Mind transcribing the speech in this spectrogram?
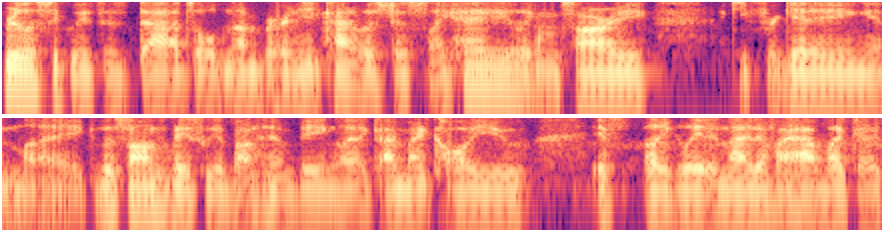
Realistically, it's his dad's old number, and he kind of was just like, "Hey, like I'm sorry, I keep forgetting." And like the song's basically about him being like, "I might call you." if like late at night if i have like a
